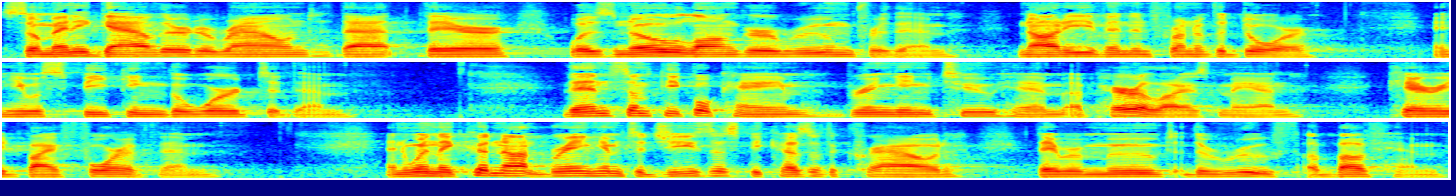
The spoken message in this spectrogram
So many gathered around that there was no longer room for them, not even in front of the door and he was speaking the word to them. Then some people came, bringing to him a paralyzed man, carried by four of them. And when they could not bring him to Jesus because of the crowd, they removed the roof above him.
